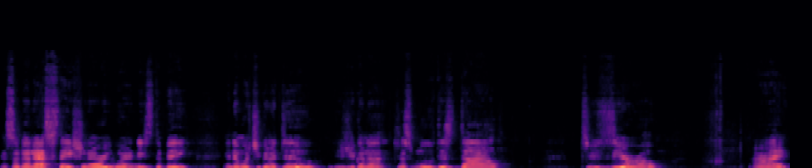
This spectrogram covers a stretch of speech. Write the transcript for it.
And so then that's stationary where it needs to be. And then what you're going to do is you're going to just move this dial to zero all right?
